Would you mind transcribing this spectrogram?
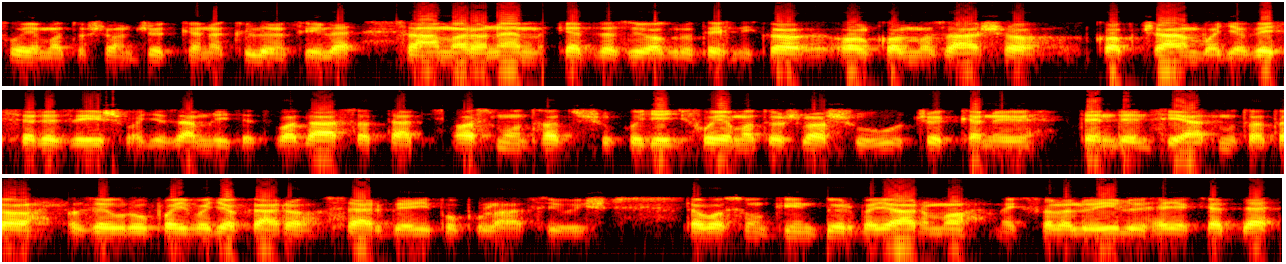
folyamatosan csökkennek különféle számára nem kedvező agrotechnika alkalmazása kapcsán, vagy a vegyszerezés, vagy az említett vadászat. Tehát azt mondhatjuk, hogy egy folyamatos lassú csökkenő tendenciát mutat az európai, vagy akár a szerbiai populáció is. Tavaszonként körbejárom a megfelelő élőhelyeket, de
